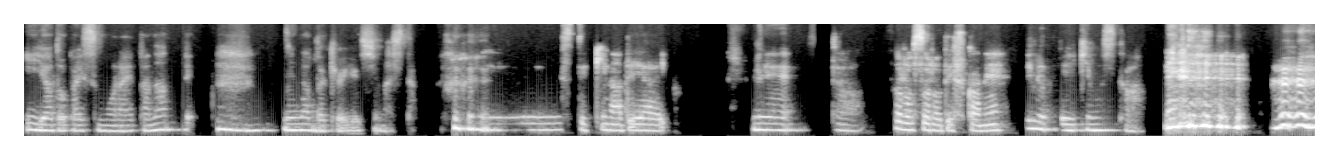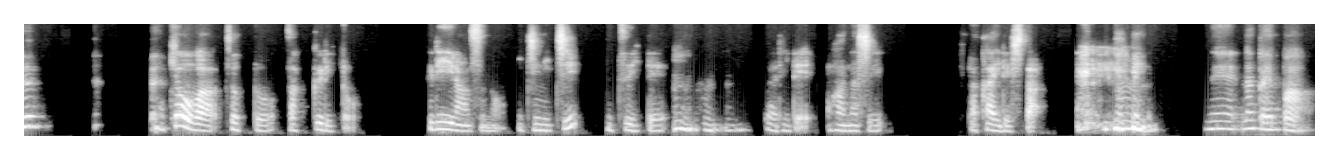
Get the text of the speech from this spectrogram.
いいアドバイスもらえたなって、みんなと共有しました。えー素敵な出会い。ねじゃあ、そろそろですかね。え、締めていきますか。今日はちょっとざっくりとフリーランスの一日についてうんうんうん2人でお話しした回でした。うんね、なんかやっぱ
